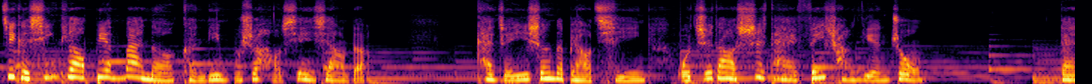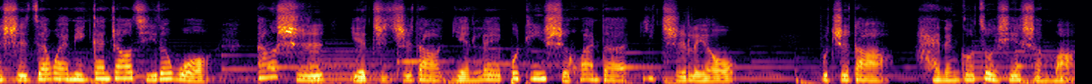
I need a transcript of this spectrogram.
这个心跳变慢呢，肯定不是好现象的。看着医生的表情，我知道事态非常严重。但是在外面干着急的我，当时也只知道眼泪不听使唤的一直流，不知道还能够做些什么。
